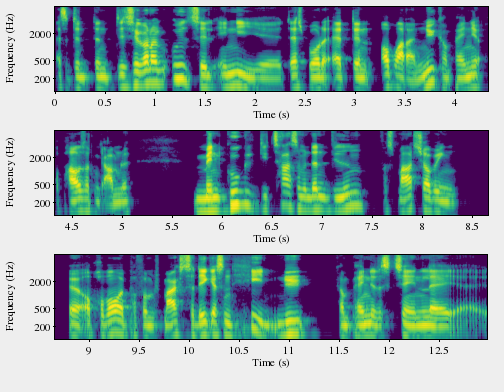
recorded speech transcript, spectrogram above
Altså den, den, det ser godt nok ud til inde i øh, dashboardet, at den opretter en ny kampagne og pauser den gamle. Men Google, de tager simpelthen den viden fra smart shopping øh, og prøver over i Performance Max, så det ikke er sådan en helt ny kampagne, der skal til at indlage øh,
